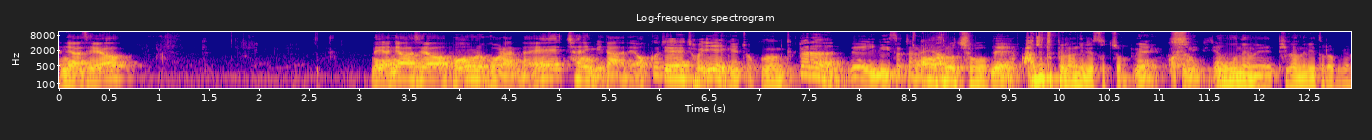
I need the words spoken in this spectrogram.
안녕하세요. 네, 안녕하세요. 보험을 고발한다의 찬입니다. 네, 엊그제 저희에게 조금 특별한 네, 일이 있었잖아요. 아, 그렇죠. 네. 아주 특별한 일이 있었죠. 네, 어떤 일이죠? 오후 내내 비가 내리더라고요.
